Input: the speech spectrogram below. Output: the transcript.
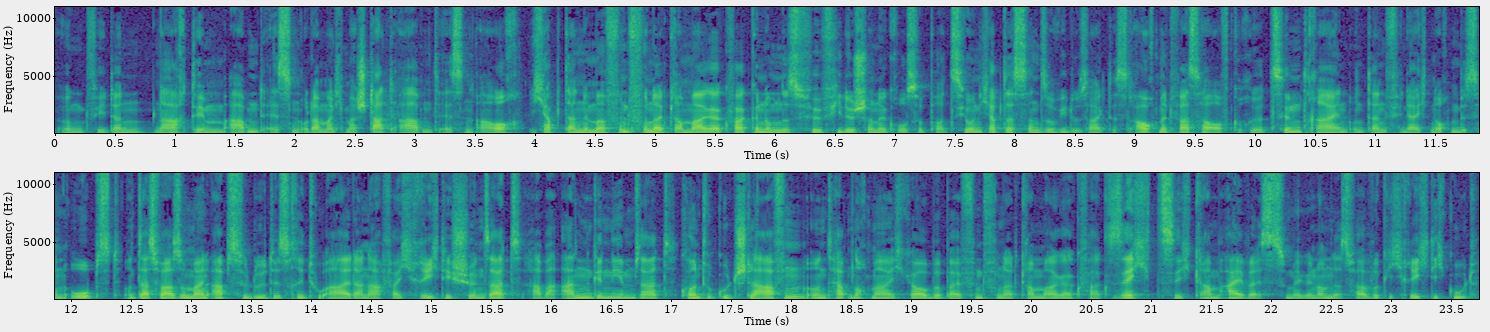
irgendwie dann nach dem Abendessen oder manchmal statt Abendessen auch. Ich habe dann immer 500 Gramm Magerquark genommen. Das ist für viele schon eine große Portion. Ich habe das dann so, wie du sagtest, auch mit Wasser aufgerührt, Zimt rein und dann vielleicht noch ein bisschen Obst. Und das war so mein absolutes Ritual. Danach war ich richtig schön satt, aber angenehm satt, konnte gut schlafen und habe nochmal, ich glaube, bei 500 Gramm Magerquark 60 Gramm Eiweiß zu mir genommen. Das war wirklich richtig gut.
